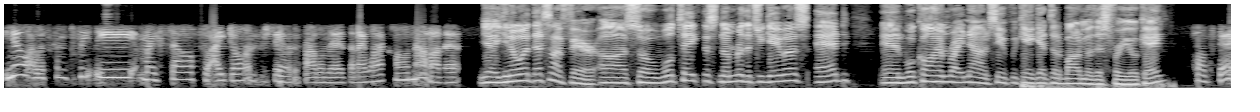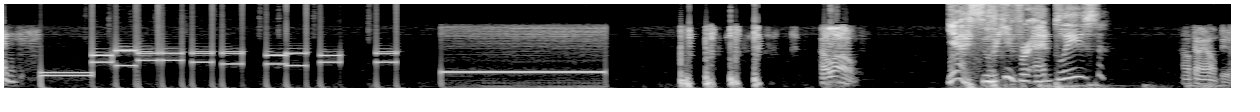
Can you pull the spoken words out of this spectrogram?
No, I was completely myself, so I don't understand what the problem is, and I want to call him out on it. Yeah, you know what? That's not fair. Uh, so we'll take this number that you gave us, Ed, and we'll call him right now and see if we can't get to the bottom of this for you. Okay? Sounds good. Hello. Yes. Looking for Ed, please. How can I help you?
